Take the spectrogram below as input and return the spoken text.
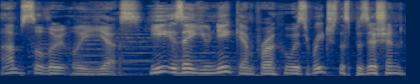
Absolutely yes. He is a unique emperor who has reached this position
